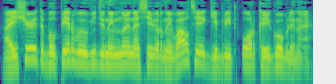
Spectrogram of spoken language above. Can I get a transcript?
А еще это был первый увиденный мной на Северной Валте гибрид орка и гоблина.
